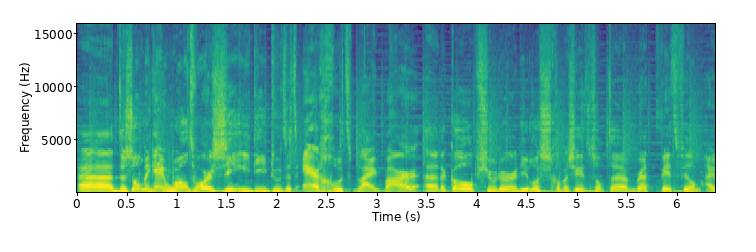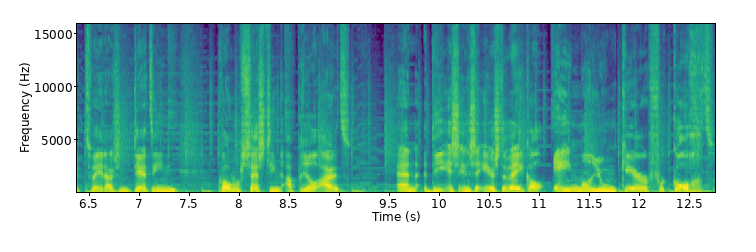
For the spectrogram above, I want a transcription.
Eh, de zombie game World War Z die doet het erg goed blijkbaar. Eh, de co-op shooter die los gebaseerd is op de Brad Pitt film uit 2013 kwam op 16 april uit. En die is in zijn eerste week al 1 miljoen keer verkocht.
